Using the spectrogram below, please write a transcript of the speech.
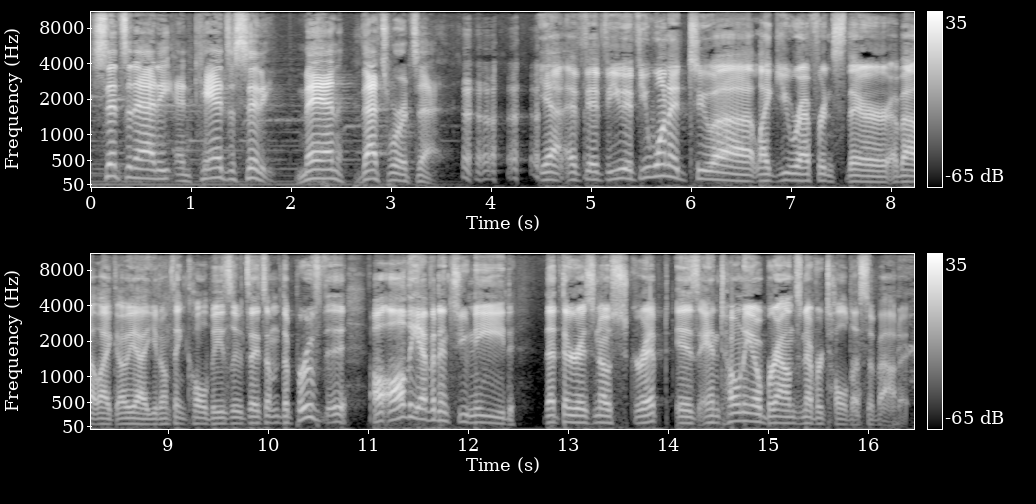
Cincinnati and Kansas City, man, that's where it's at. yeah, if if you if you wanted to uh like you referenced there about like oh yeah you don't think Cole Beasley would say something the proof uh, all, all the evidence you need that there is no script is Antonio Brown's never told us about it.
